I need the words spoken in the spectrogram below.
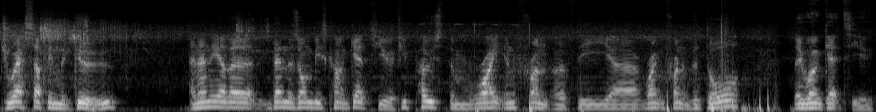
dress up in the goo and then the other then the zombies can't get to you. If you post them right in front of the uh, right in front of the door they won't get to you.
